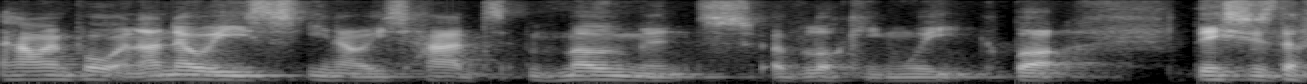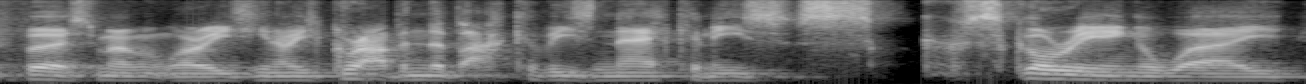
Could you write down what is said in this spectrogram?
how important. I know he's, you know, he's had moments of looking weak, but this is the first moment where he's, you know, he's grabbing the back of his neck and he's sc- scurrying away.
